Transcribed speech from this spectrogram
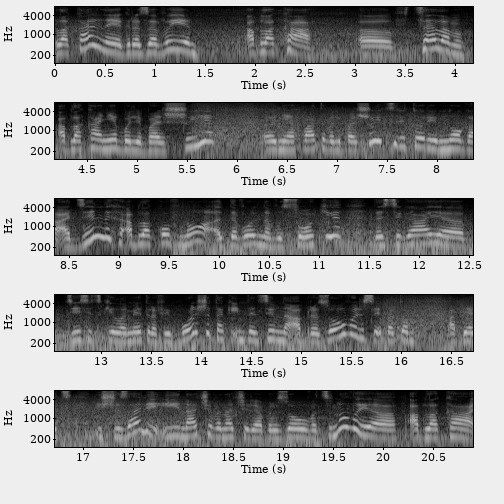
локальные грозовые облака. Э, в целом облака не были большие, э, не охватывали большую территорию, много отдельных облаков, но довольно высокие, достигая 10 километров и больше, так интенсивно образовывались, и потом опять исчезали, и иначе начали образовываться новые э, облака.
